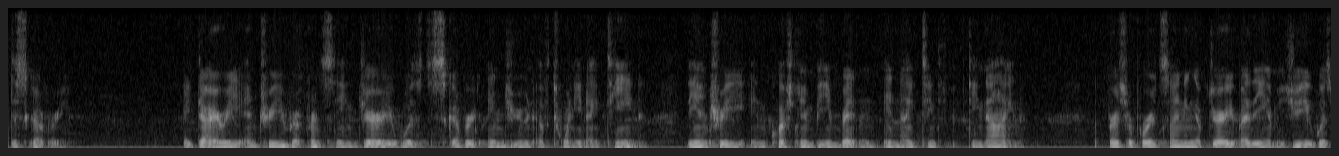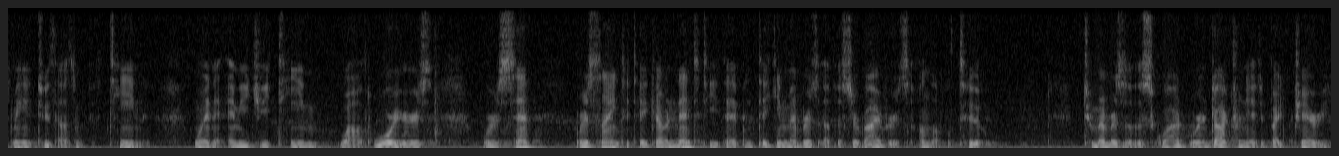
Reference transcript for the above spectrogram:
Discovery A diary entry referencing Jerry was discovered in June of 2019, the entry in question being written in 1959. The first reported signing of Jerry by the MEG was made in 2015, when MEG team Wild Warriors were, sent, were assigned to take out an entity that had been taking members of the survivors on level 2. Two members of the squad were indoctrinated by Jerry.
